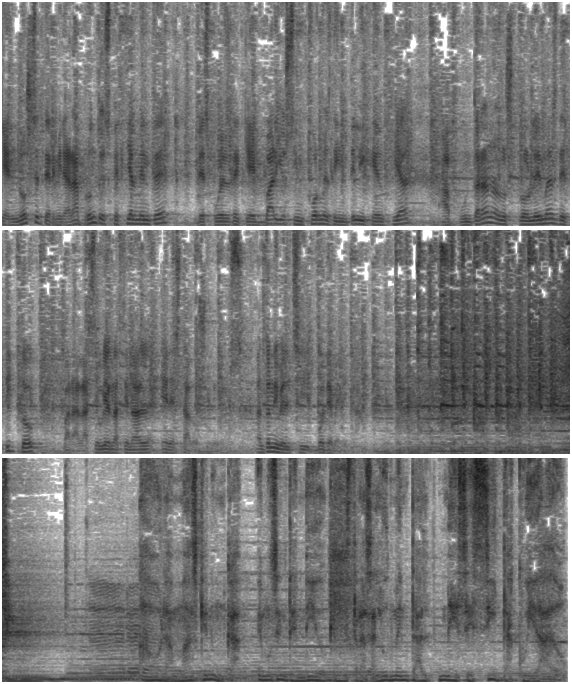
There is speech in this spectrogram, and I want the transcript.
que no se terminará pronto, especialmente después de que varios informes de inteligencia apuntaran a los problemas de TikTok para la seguridad nacional en Estados Unidos. Anthony Belchi, Voz de América. Ahora más que nunca hemos entendido que nuestra salud mental necesita cuidado,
